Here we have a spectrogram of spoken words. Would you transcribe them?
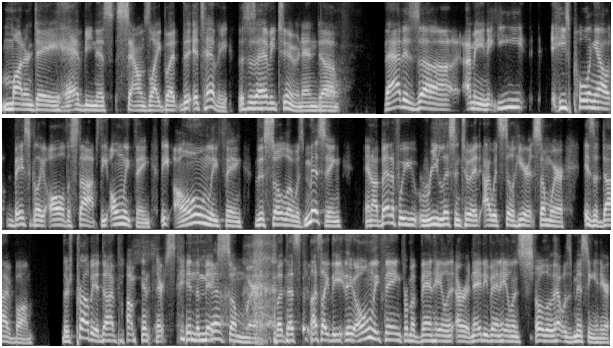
modern day heaviness sounds like, but th- it's heavy. This is a heavy tune, and uh, that is, uh, I mean, he he's pulling out basically all the stops. The only thing, the only thing this solo was missing, and I bet if we re-listen to it, I would still hear it somewhere, is a dive bomb. There's probably a dive bomb in there in the mix Yeah. somewhere, but that's that's like the the only thing from a Van Halen or an Eddie Van Halen solo that was missing in here.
